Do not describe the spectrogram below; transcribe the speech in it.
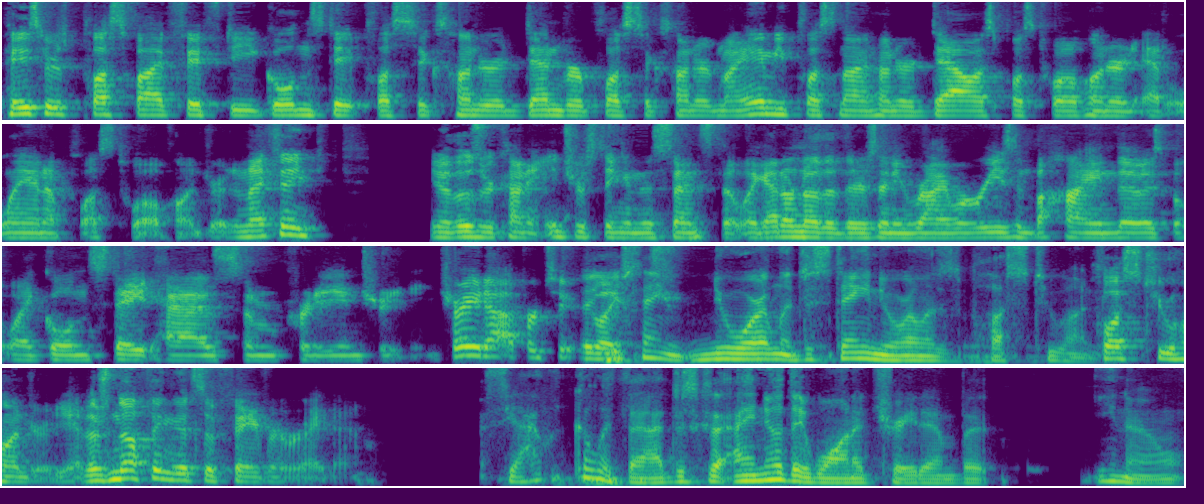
Pacers plus 550, Golden State plus 600, Denver plus 600, Miami plus 900, Dallas plus 1200, Atlanta plus 1200. And I think, you know, those are kind of interesting in the sense that, like, I don't know that there's any rhyme or reason behind those, but like Golden State has some pretty intriguing trade opportunities. So like, you're saying New Orleans, just staying in New Orleans is plus 200. plus 200. Yeah, there's nothing that's a favorite right now. See, I would go with that just because I know they want to trade him, but, you know,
